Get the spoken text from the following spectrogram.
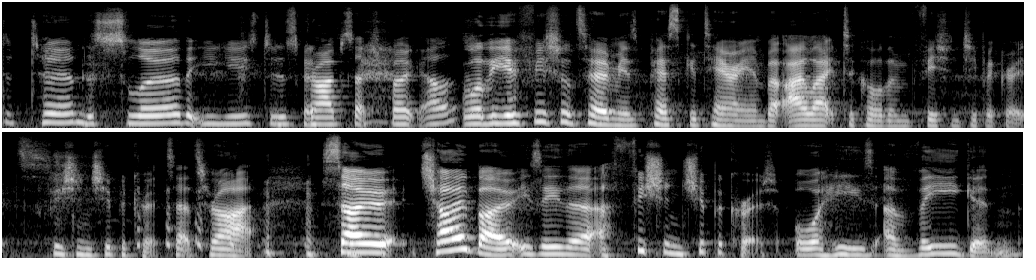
the term, the slur that you use to describe such folk, Alice? Well, the official term is pescatarian, but I like to call them fish and hypocrites. Fish and hypocrites, that's right. So Ciobo is either a fish and hypocrite or he's a vegan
